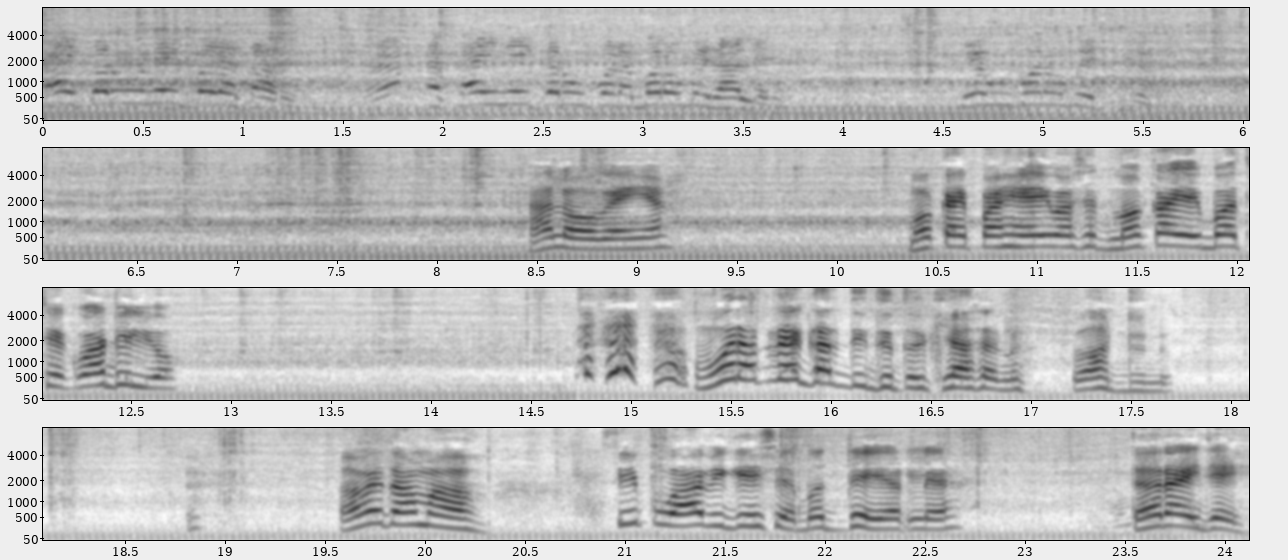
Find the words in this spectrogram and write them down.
કાંઈ કરવું નહીં પડે તારું? કાંઈ નહીં કરવું પડે, બરોબર હાલે. એવું બરોબર છે. હાલો હવે અહીંયા. મકાઈ પાસે આવ્યા છે, મકાઈ એ બથ એક વાઢી લ્યો. મુહૂર્ત મેં કરી દીધું તું ક્યારેનું, વાઢનું. હવે તો આમાં સીપુ આવી ગઈ છે બધે એટલે. ધરાઈ જાય.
